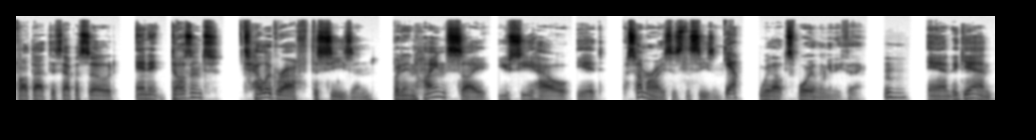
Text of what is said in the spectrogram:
caught that this episode. And it doesn't telegraph the season, but in hindsight, you see how it summarizes the season. Yeah. Without spoiling anything. Mm-hmm. And again,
